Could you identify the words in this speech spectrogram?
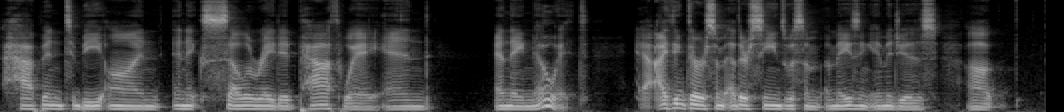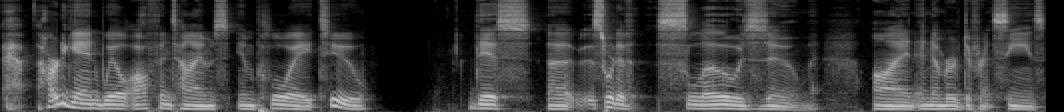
happen to be on an accelerated pathway and and they know it. I think there are some other scenes with some amazing images. Uh, Hartigan will oftentimes employ too this uh, sort of slow zoom on a number of different scenes,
